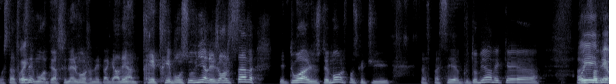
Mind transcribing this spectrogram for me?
au Stade français. Moi, personnellement, j'en ai pas gardé un très très bon souvenir, les gens le savent. Mais toi, justement, je pense que tu, ça se passait plutôt bien avec. Euh, oui, Fabien,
